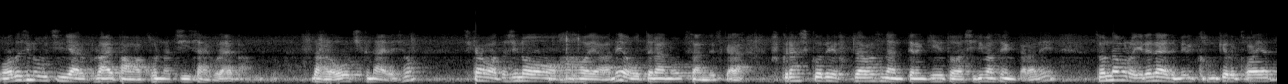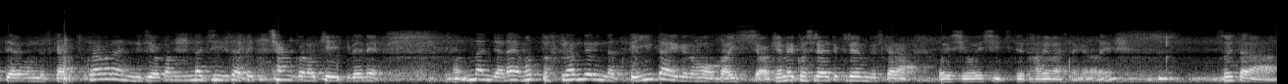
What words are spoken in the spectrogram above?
私のうちにあるフライパンはこんな小さいフライパンだから大きくないでしょ。しかも私の母親はねお寺の奥さんですからふくらし粉で膨らますなんてのゲートは知りませんからね。そんなもの入れないでめり込むけどこうやってやるもんですから膨らまないんですよ。こんな小さいぺっちゃんこのケーキでね。そんなんじゃない。もっと膨らんでるんだって言いたいけどもさ一生懸命こしらえてくれるんですからおいしいおいしいって言って食べましたけどね。そしたら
